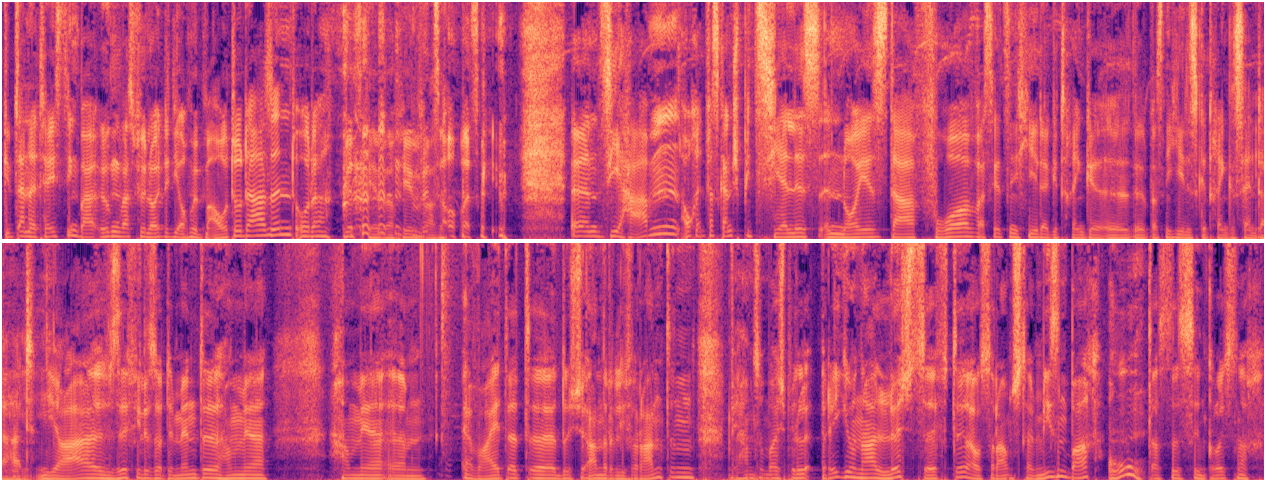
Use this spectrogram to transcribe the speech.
Gibt es an der Tastingbar irgendwas für Leute, die auch mit dem Auto da sind? Oder Wird's geben, auf jeden Fall. auch was geben? Ähm, Sie haben auch etwas ganz Spezielles, äh, Neues da vor, was jetzt nicht jeder Getränke, äh, was nicht jedes Getränkecenter hat. Ja, sehr viele Sortimente haben wir, haben wir ähm, erweitert äh, durch andere Lieferanten. Wir haben zum Beispiel regional Löschsäfte aus Raumstein-Wiesenbach. Oh. Das ist in Kreuznach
